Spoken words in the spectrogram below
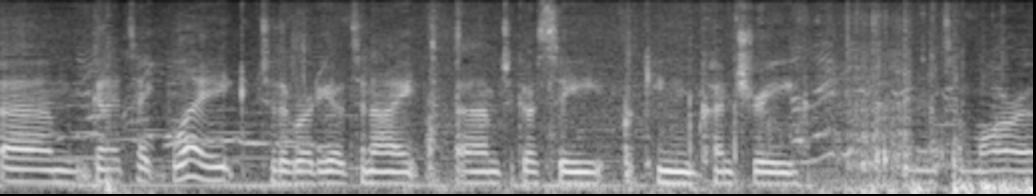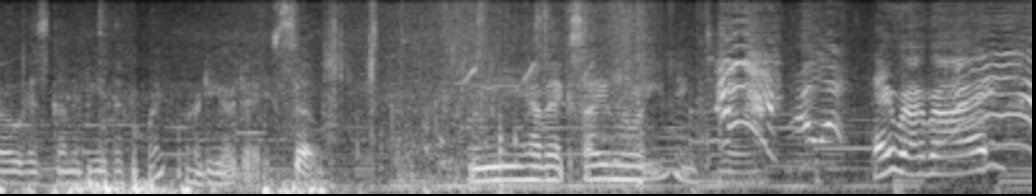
um, gonna take Blake to the rodeo tonight um, to go see for King and Country. And then tomorrow is gonna be the Quint Rodeo Day. So we have an exciting little evening today. Hey, Rai Rai.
